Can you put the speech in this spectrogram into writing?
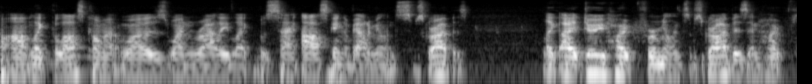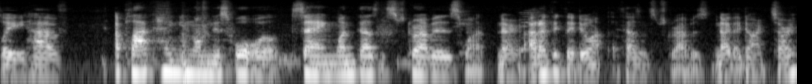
um like the last comment was when Riley like was saying asking about a million subscribers. Like I do hope for a million subscribers and hopefully have a plaque hanging on this wall saying 1,000 subscribers. What? No, I don't think they do a thousand subscribers. No, they don't. Sorry,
